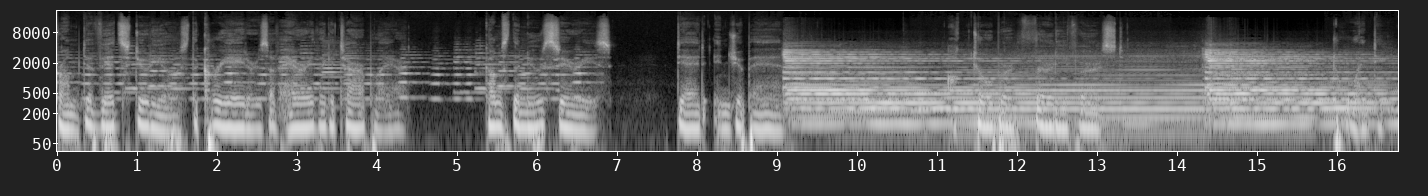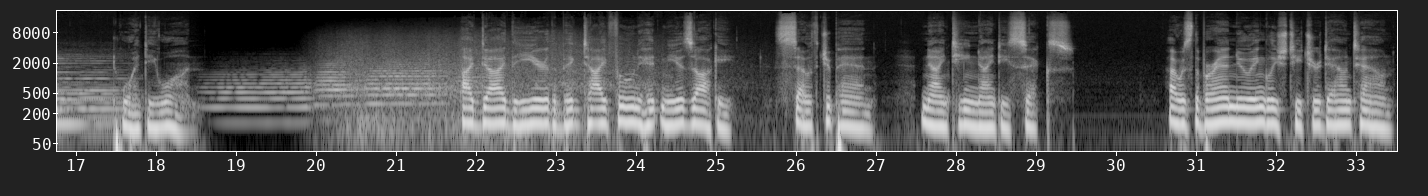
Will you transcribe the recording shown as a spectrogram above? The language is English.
From David Studios, the creators of Harry the Guitar Player, comes the new series, Dead in Japan. October 31st, 2021. I died the year the big typhoon hit Miyazaki, South Japan, 1996. I was the brand new English teacher downtown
